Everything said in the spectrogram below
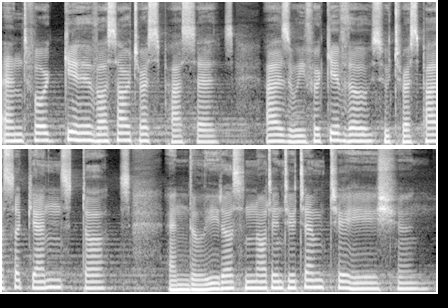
and forgive us our trespasses, as we forgive those who trespass against us. And lead us not into temptation,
